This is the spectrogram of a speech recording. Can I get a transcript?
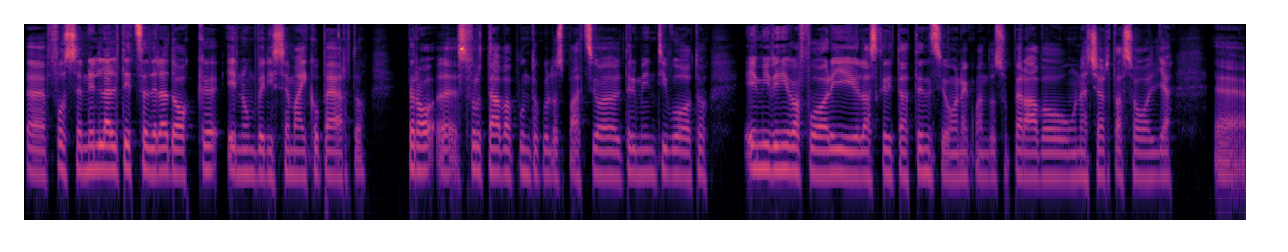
eh, fosse nell'altezza della dock e non venisse mai coperto però eh, sfruttava appunto quello spazio altrimenti vuoto e mi veniva fuori la scritta attenzione quando superavo una certa soglia. Eh,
